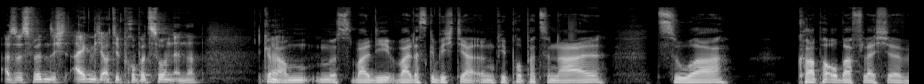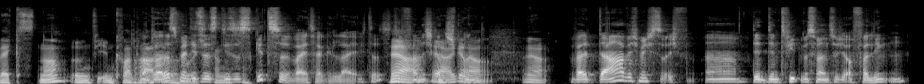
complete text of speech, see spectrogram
Also es würden sich eigentlich auch die Proportionen ändern. Genau, muss, weil die, weil das Gewicht ja irgendwie proportional zur Körperoberfläche wächst, ne? Irgendwie im Quadrat. Und du hattest mir so, dieses, diese Skizze weitergeleitet. Die ja, fand ich ganz ja, spannend. genau. Ja. Weil da habe ich mich so, ich, äh, den, den Tweet müssen wir natürlich auch verlinken.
